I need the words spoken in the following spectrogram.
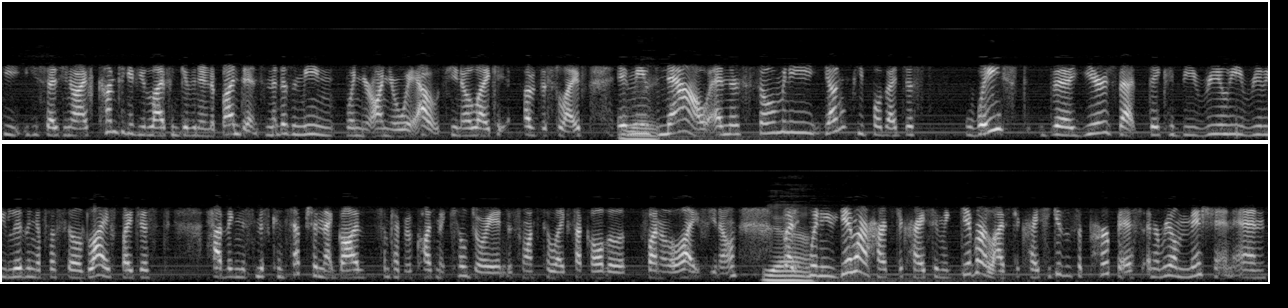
He he says you know I've come to give you life and give it in abundance. And that doesn't mean when you're on your way out you know like of this life. It right. means now. And there's so many young people that just waste the years that they could be really, really living a fulfilled life by just having this misconception that God's some type of cosmic killjoy and just wants to like suck all the fun out of life, you know? Yeah. But when we give our hearts to Christ and we give our lives to Christ, He gives us a purpose and a real mission. And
